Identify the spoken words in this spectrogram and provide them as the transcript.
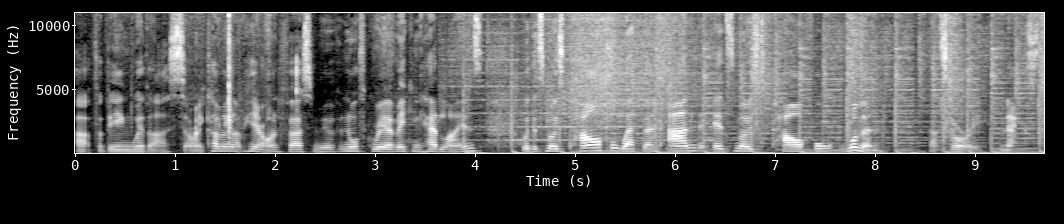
uh, for being with us. All right, coming up here on First Move, North Korea making headlines with its most powerful weapon and its most powerful woman. That story next.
